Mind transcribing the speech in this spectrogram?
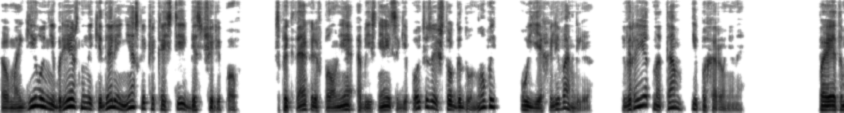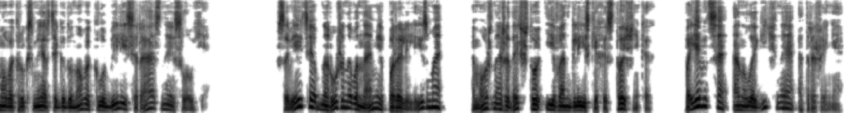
В могилу небрежно накидали несколько костей без черепов. Спектакль вполне объясняется гипотезой, что Годуновы уехали в Англию. Вероятно, там и похоронены. Поэтому вокруг смерти Годунова клубились разные слухи. В свете обнаруженного нами параллелизма можно ожидать, что и в английских источниках появится аналогичное отражение.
